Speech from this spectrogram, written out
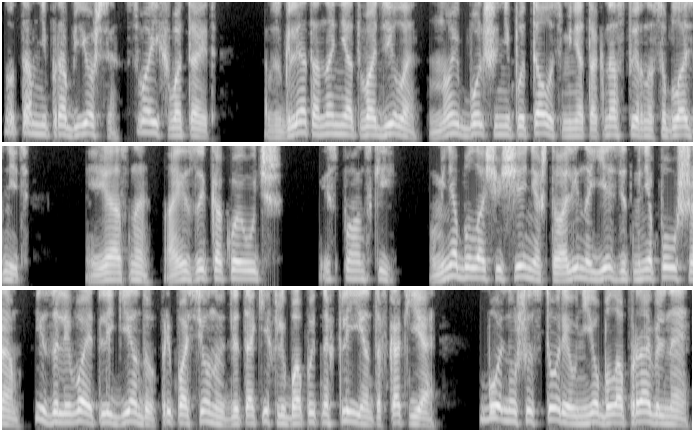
но там не пробьешься, своих хватает. Взгляд она не отводила, но и больше не пыталась меня так настырно соблазнить. Ясно. А язык какой учишь? Испанский. У меня было ощущение, что Алина ездит мне по ушам и заливает легенду, припасенную для таких любопытных клиентов, как я. Больно уж история у нее была правильная,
